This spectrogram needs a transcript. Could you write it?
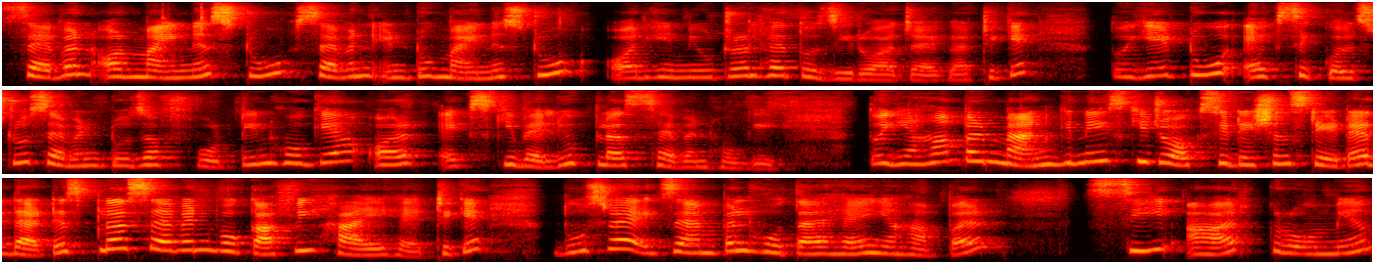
सेवन और minus two, seven into minus two, और ये न्यूट्रल है तो ज़ीरो आ जाएगा, ठीक है? तो ये two X equals to seven two ज़ा फोर्टीन हो गया और एक्स की वैल्यू प्लस सेवन होगी। तो यहाँ पर मैंगनीज की जो ऑक्सीडेशन स्टेट है दैट इज़ प्लस सेवन वो काफ़ी हाई है, ठीक है? दूसरा एग्ज़ाम्पल होता है यहाँ पर सी आर क्रोमियम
